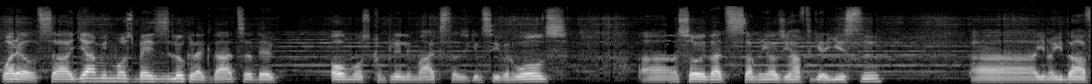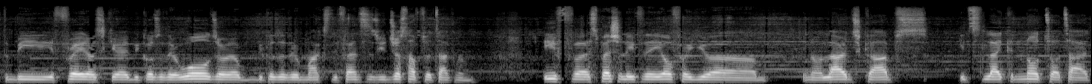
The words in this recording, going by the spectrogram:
what else? Uh, yeah, I mean, most bases look like that. So they're almost completely maxed, as you can see, even walls. so that's something else you have to get used to. Uh, you know, you don't have to be afraid or scared because of their walls or because of their max defenses. You just have to attack them. If, uh, especially if they offer you, uh, you know, large caps, it's like not to attack.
